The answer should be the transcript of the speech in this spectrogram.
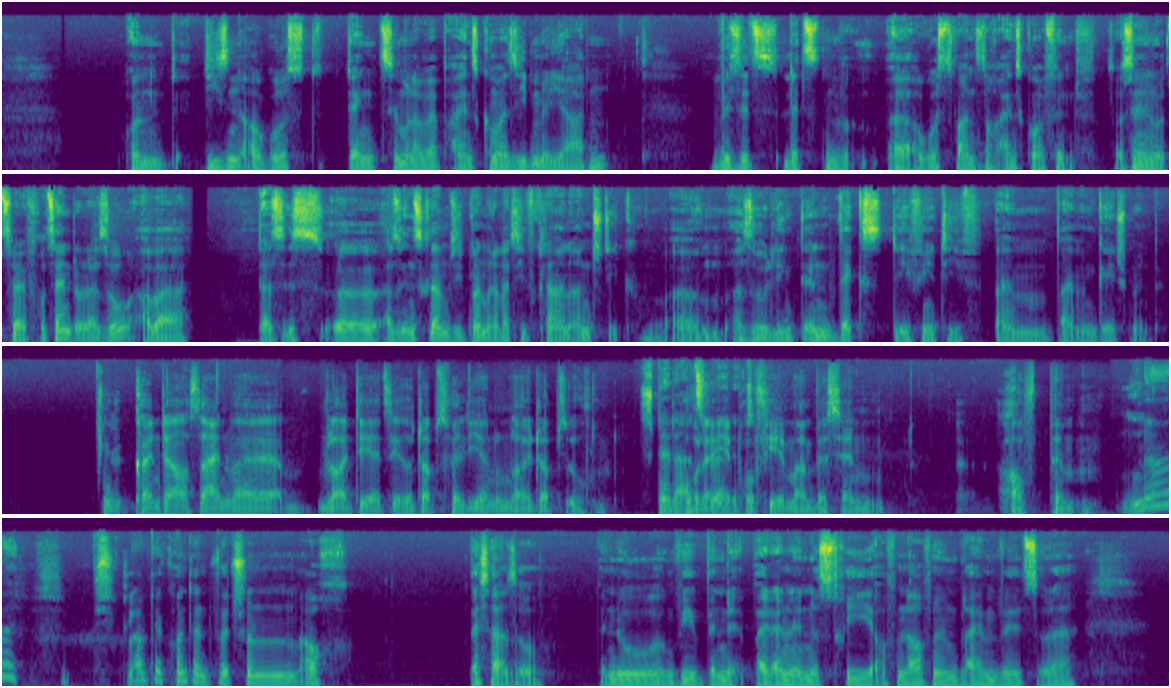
Und diesen August denkt SimilarWeb 1,7 Milliarden. Visits letzten äh, August waren es noch 1,5. Das sind ja nur 12 Prozent oder so, aber das ist, äh, also insgesamt sieht man einen relativ klaren Anstieg. Ähm, also LinkedIn wächst definitiv beim, beim Engagement. Könnte auch sein, weil Leute jetzt ihre Jobs verlieren und neue Jobs suchen. Schneller als Oder Reddit. ihr Profil mal ein bisschen aufpimpen. Na, ich, glaube, der Content wird schon auch besser so wenn du irgendwie bei deiner Industrie auf dem Laufenden bleiben willst oder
